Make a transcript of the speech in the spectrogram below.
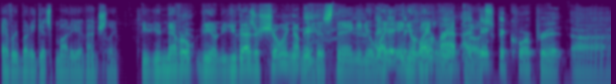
everybody gets muddy eventually. You, you never, you know, you guys are showing up at this thing in your white in your white lab coats. I think the corporate uh,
